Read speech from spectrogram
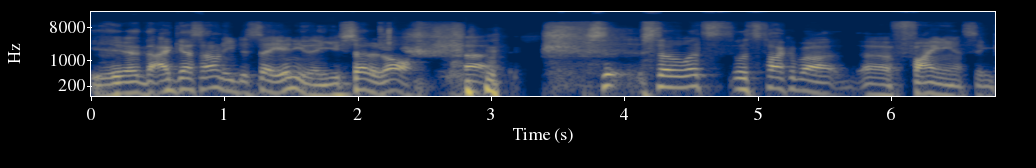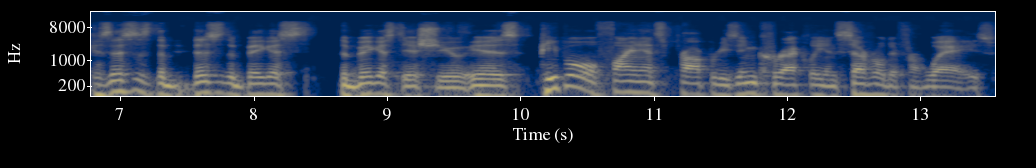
Yeah. I guess I don't need to say anything. You said it all. Uh, so, so, let's let's talk about uh, financing because this is the this is the biggest the biggest issue is people will finance properties incorrectly in several different ways.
